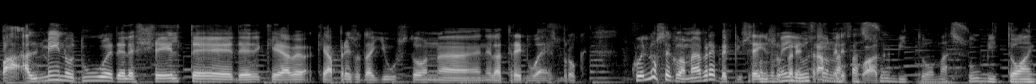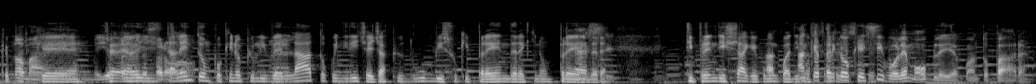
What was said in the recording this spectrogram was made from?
pa- almeno due delle scelte de- che, aveva- che ha preso da Houston eh, nella trade Westbrook, quello secondo me avrebbe più Secondo senso me per Houston entrambe la le fa squadre. subito, ma subito anche No, ma, perché eh, io cioè, prendere il però- talento è un pochino più livellato, quindi lì c'è già più dubbi su chi prendere e chi non Eh, prendere. sì. Ti prendi Shai che comunque ha Ah, anche dimostrato perché di OKC essere- vuole Mobley a quanto pare,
